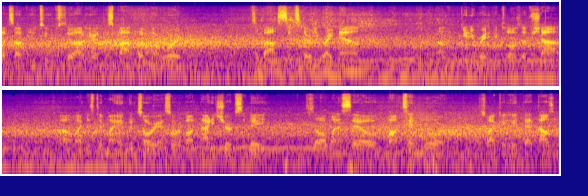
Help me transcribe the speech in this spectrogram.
What's up YouTube? Still out here at the spot putting in work. It's about 6.30 right now. I'm getting ready to close up shop. Um, I just did my inventory. I sold about 90 shirts today. So I want to sell about 10 more so I can hit that $1,000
